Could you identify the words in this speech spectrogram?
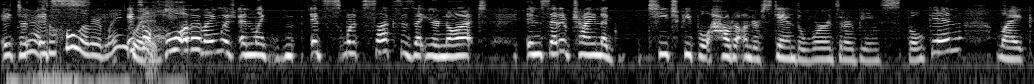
It, Yeah, it's a whole other language. It's a whole other language. And like, it's what it sucks is that you're not, instead of trying to teach people how to understand the words that are being spoken, like,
